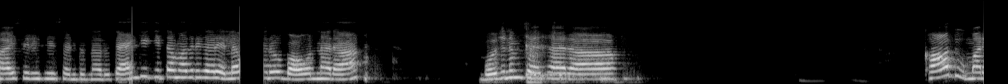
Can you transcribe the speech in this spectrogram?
Hi సిరీసీస్ అంటున్నారు. థ్యాంక్ యూ గీతా మాధురి గారు. ఎలా ఉన్నారు? బాగున్నారా? భోజనం చేశారా? కాదు మరి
